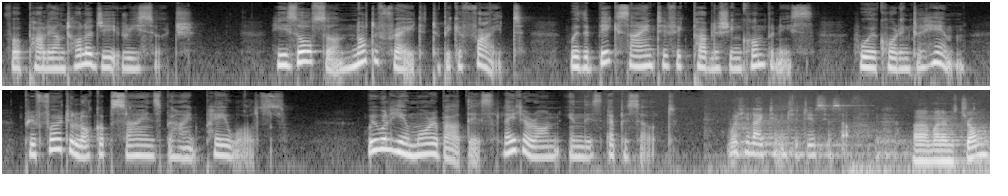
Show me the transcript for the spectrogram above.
for paleontology research. He is also not afraid to pick a fight with the big scientific publishing companies who, according to him, prefer to lock up science behind paywalls. We will hear more about this later on in this episode. Would you like to introduce yourself? Uh, my name is John,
